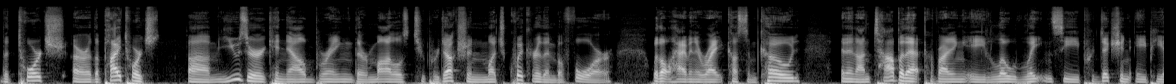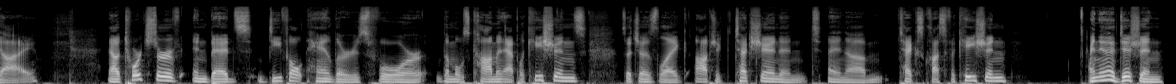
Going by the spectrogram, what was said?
the Torch or the PyTorch um, user can now bring their models to production much quicker than before without having to write custom code. And then on top of that, providing a low latency prediction API. Now, TorchServe embeds default handlers for the most common applications, such as like object detection and, and um, text classification. And in addition,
